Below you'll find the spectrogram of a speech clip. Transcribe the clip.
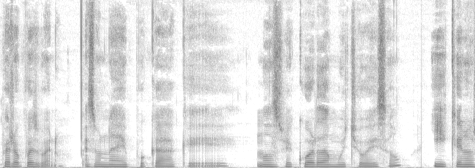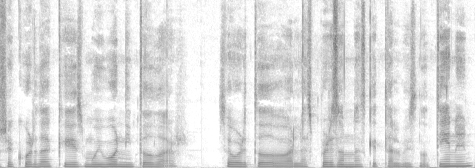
Pero pues bueno, es una época que nos recuerda mucho eso y que nos recuerda que es muy bonito dar, sobre todo a las personas que tal vez no tienen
